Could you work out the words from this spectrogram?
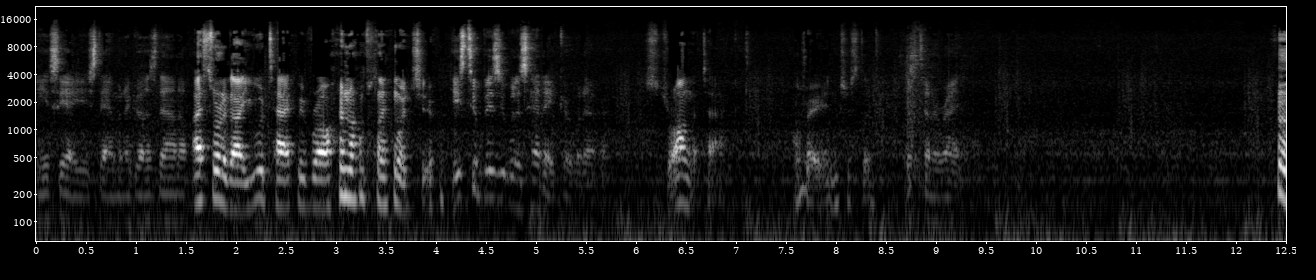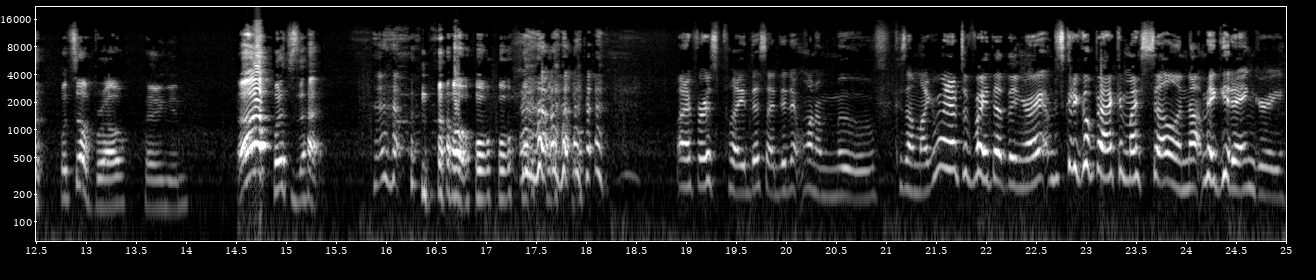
You see how your stamina goes down up. I swear to God, you attack me, bro. I'm not playing with you. He's too busy with his headache or whatever. Strong attack. I'm very interested. Look to the right. What's up, bro? Hanging. Ah! What is that? no. When I first played this, I didn't want to move because I'm like, I'm gonna have to fight that thing, right? I'm just gonna go back in my cell and not make it angry.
